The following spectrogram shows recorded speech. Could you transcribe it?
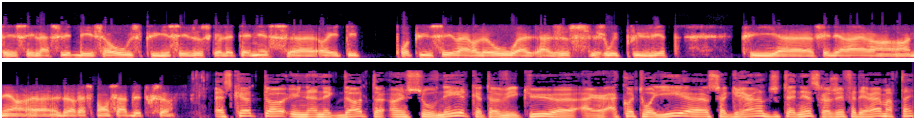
c'est c'est la suite des choses. Puis c'est juste que le tennis euh, a été propulsé vers le haut, à, à juste jouer plus vite. Puis euh, Federer en, en est euh, le responsable de tout ça. Est-ce que tu as une anecdote, un souvenir que tu as vécu euh, à, à côtoyer euh, ce grand du tennis, Roger Federer, Martin?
